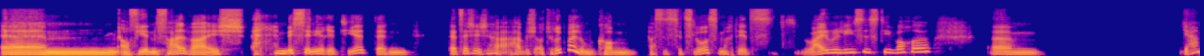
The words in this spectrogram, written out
Ähm, auf jeden Fall war ich ein bisschen irritiert, denn tatsächlich ha habe ich auch die Rückmeldung bekommen, was ist jetzt los? Macht ihr jetzt zwei Releases die Woche? Ähm, ja,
